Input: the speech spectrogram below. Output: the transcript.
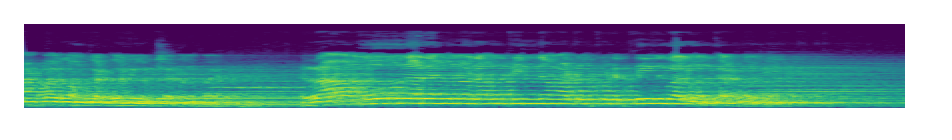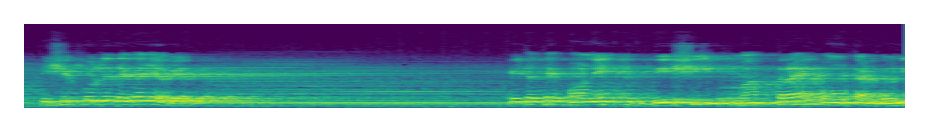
আটবার ওঙ্কার ধ্বনি উচ্চারণ হয়। রাম নারায়ণ রাম তিন নাম আটক করে তিনবার ওঙ্কার ধ্বনি। হিসেব করলে দেখা যাবে, এটাতে অনেক বেশি মাত্রায় ওঙ্কার ধ্বনি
